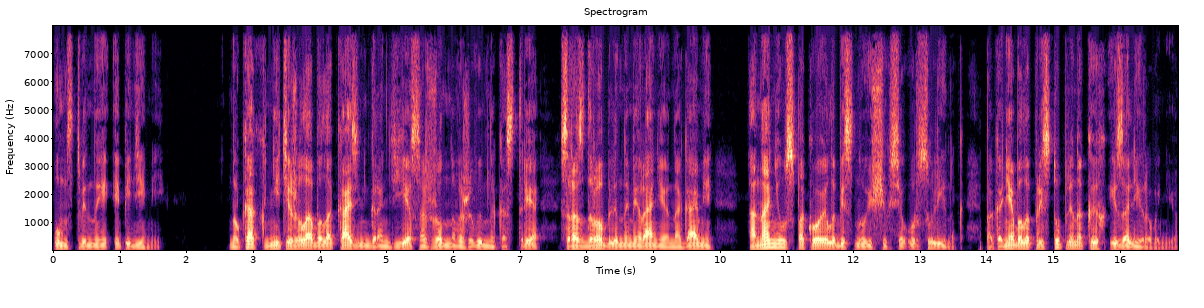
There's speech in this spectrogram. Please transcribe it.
«Умственные эпидемии». Но как не тяжела была казнь Грандье, сожженного живым на костре, с раздробленными ранее ногами, она не успокоила беснующихся урсулинок, пока не было приступлено к их изолированию.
